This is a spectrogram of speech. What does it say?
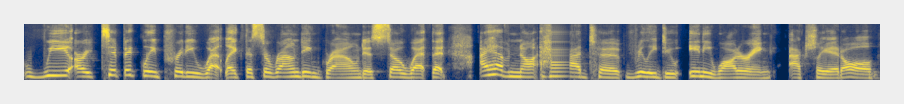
we are typically pretty wet. Like the surrounding ground is so wet that I have not had to really do any watering actually at all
